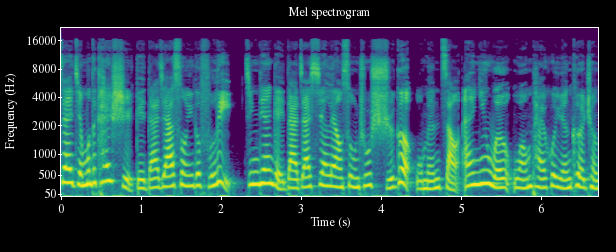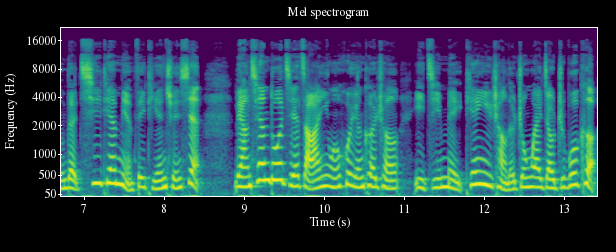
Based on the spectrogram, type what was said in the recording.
在节目的开始，给大家送一个福利，今天给大家限量送出十个我们早安英文王牌会员课程的七天免费体验权限，两千多节早安英文会员课程以及每天一场的中外教直播课，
